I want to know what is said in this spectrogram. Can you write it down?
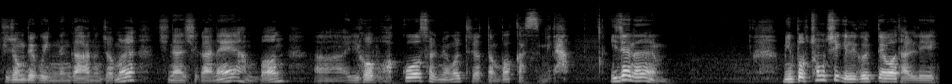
규정되고 있는가 하는 점을 지난 시간에 한번 어, 읽어보았고 설명을 드렸던 것 같습니다. 이제는 민법 총칙 읽을 때와 달리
